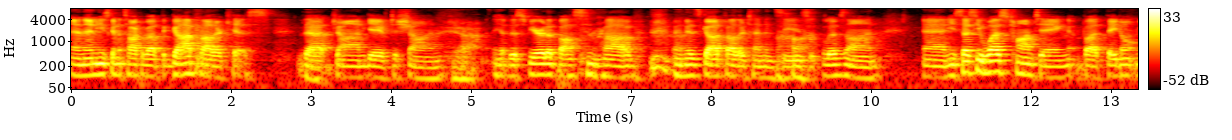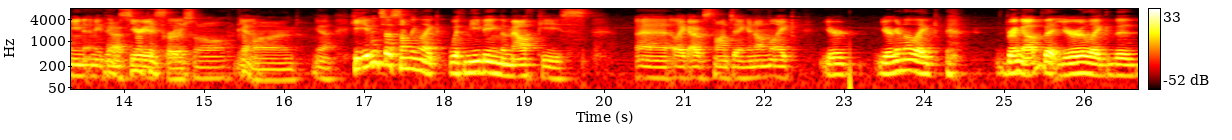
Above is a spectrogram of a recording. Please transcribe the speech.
And then he's gonna talk about the Godfather kiss that John gave to Sean. Yeah. The spirit of Boston Rob and his Godfather tendencies Uh-huh. lives on. and he says he was taunting, but they don't mean anything Yeah, seriously. nothing personal. Come Yeah. on. Yeah. He even says something like, with me being the mouthpiece, uh, like I was taunting, and I'm like, you're you're gonna like bring up that you're like the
